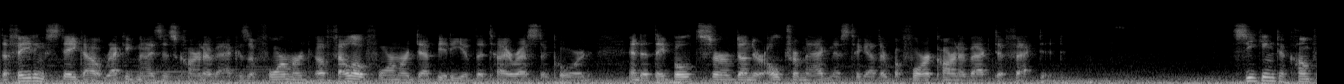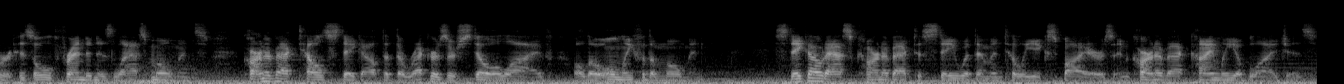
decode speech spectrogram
The fading Stakeout recognizes Carnivac as a former, a fellow former deputy of the Tyrest Accord, and that they both served under Ultra Magnus together before Carnivac defected. Seeking to comfort his old friend in his last moments, Carnivac tells Stakeout that the Wreckers are still alive, although only for the moment. Stakeout asks Carnivac to stay with him until he expires, and Carnivac kindly obliges.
